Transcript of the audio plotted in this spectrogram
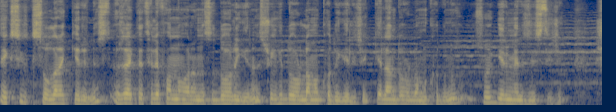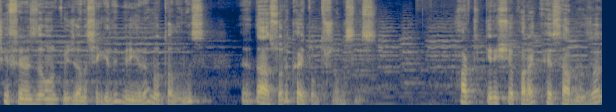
eksiksiz olarak giriniz. Özellikle telefon numaranızı doğru giriniz. Çünkü doğrulama kodu gelecek. Gelen doğrulama kodunuzu girmenizi isteyecek. Şifrenizi de unutmayacağınız şekilde bir yere not alınız. Ee, Daha sonra kayıt ol tuşuna basınız. Artık giriş yaparak hesabınızı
